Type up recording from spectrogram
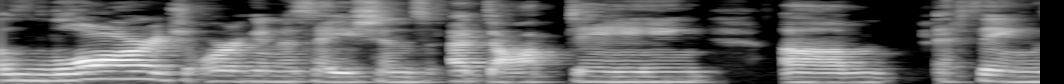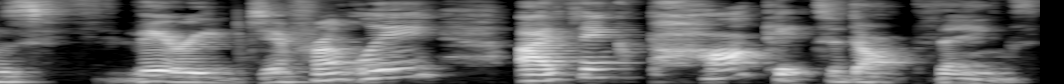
large organizations adopting um, things very differently. I think pockets adopt things.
